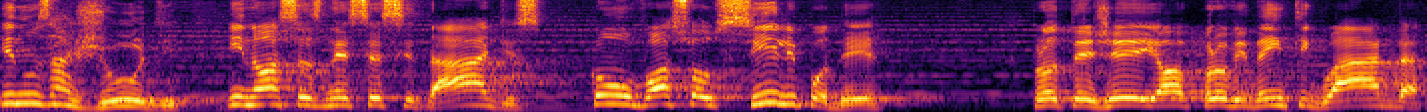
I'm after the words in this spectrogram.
e nos ajude em nossas necessidades com o vosso auxílio e poder. Protegei, ó providente guarda,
